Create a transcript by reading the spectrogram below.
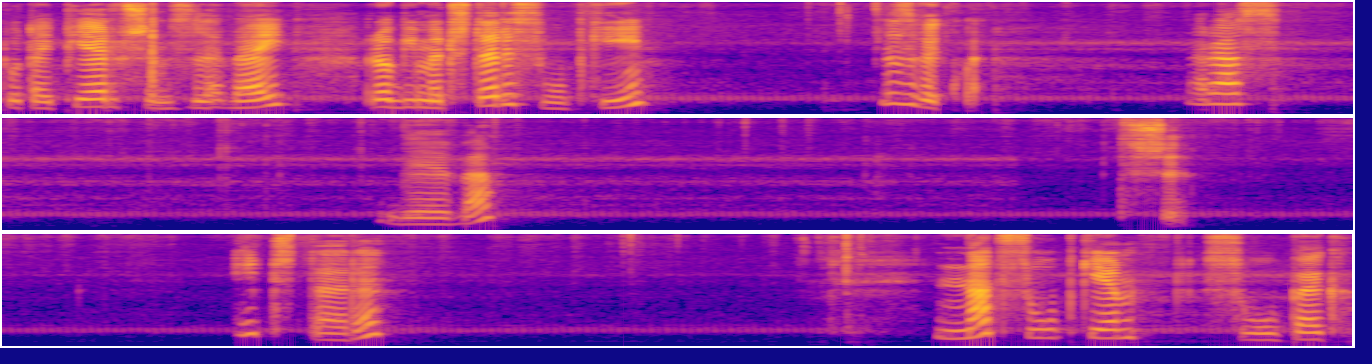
tutaj pierwszym z lewej, robimy cztery słupki zwykłe. Raz, dwa, trzy i cztery. Nad słupkiem słupek.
